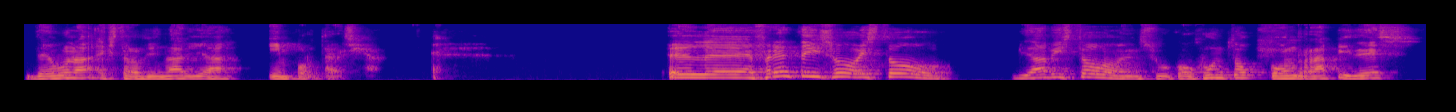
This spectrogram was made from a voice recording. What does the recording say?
de una extraordinaria importancia. El eh, Frente hizo esto, ya visto en su conjunto, con rapidez,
